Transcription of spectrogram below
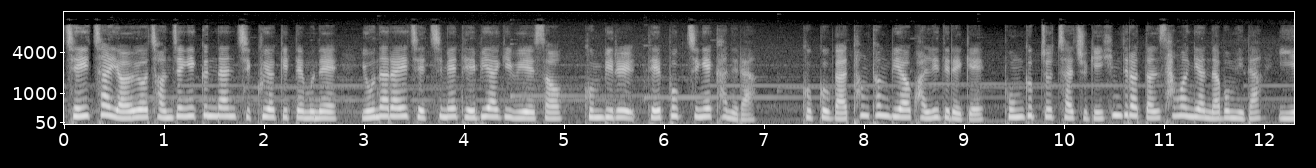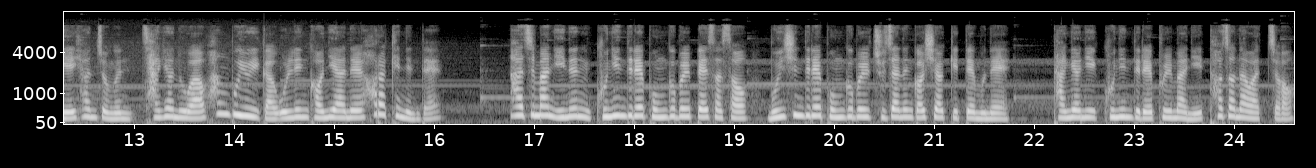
제2차 여요 전쟁이 끝난 직후였기 때문에 요나라의 재침에 대비하기 위해서 군비를 대폭 증액하느라 국고가 텅텅 비어 관리들에게 봉급조차 주기 힘들었던 상황이었나 봅니다. 이에 현종은 장현우와 황부유이가 올린 건의안을 허락했는데 하지만 이는 군인들의 봉급을 뺏어서 문신들의 봉급을 주자는 것이었기 때문에 당연히 군인들의 불만이 터져나왔죠.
